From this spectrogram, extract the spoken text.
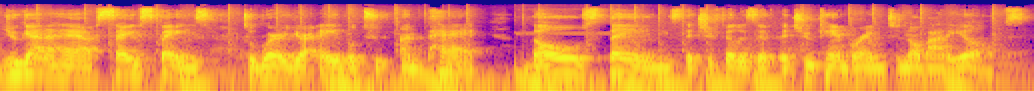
You got to have safe space to where you're able to unpack those things that you feel as if that you can't bring to nobody else.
